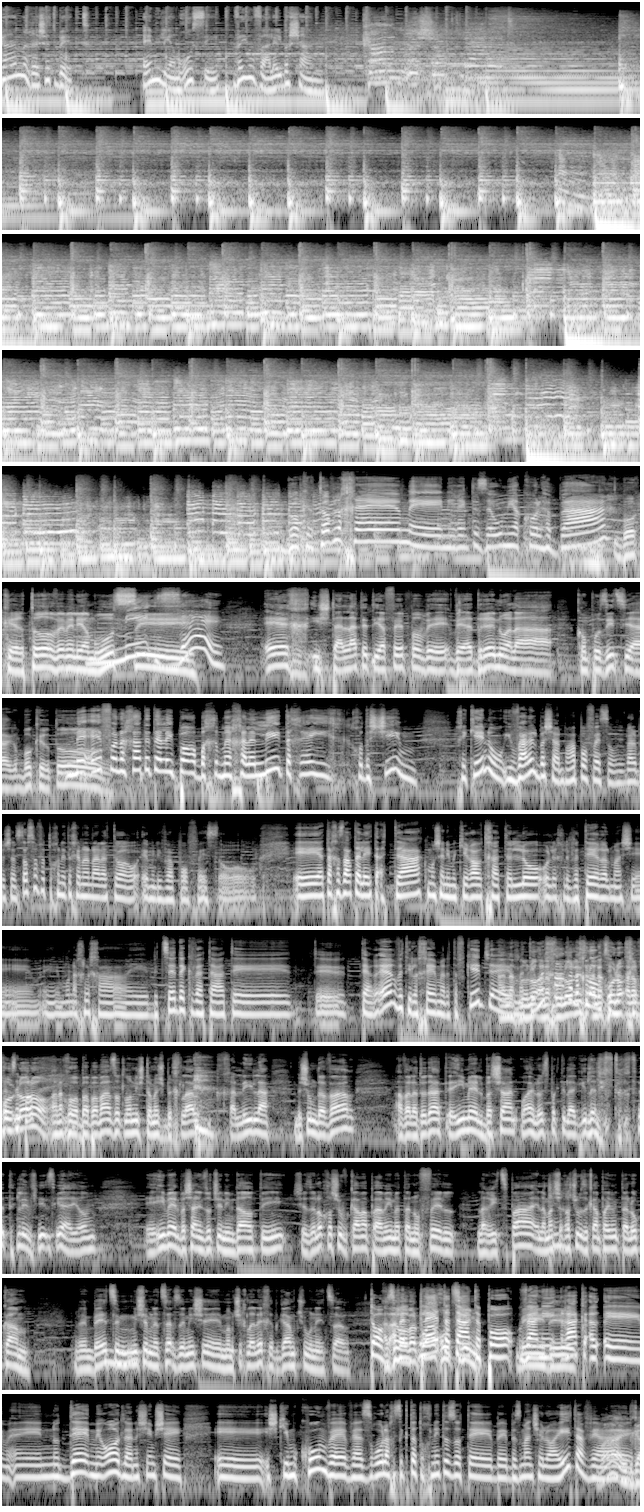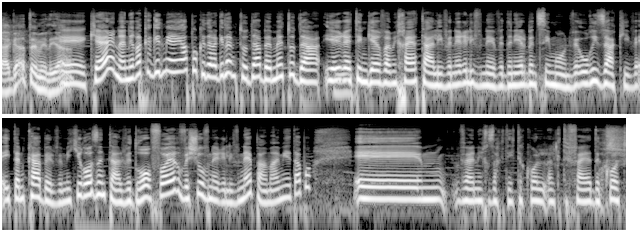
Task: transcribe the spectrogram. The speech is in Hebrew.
כאן רשת ב' אמילי אמרוסי ויובל אלבשן. כאן רשת טוב לכם, אה, נראה אם תזהו מי הקול הבא. בוקר טוב, אמילי אמרוסי. מי זה? איך השתלטתי יפה פה בהיעדרנו על הקומפוזיציה, בוקר טוב. מאיפה נחתת לי פה מהחללית אחרי חודשים? חיכינו, יובל אלבשן, הפרופסור, יובל אלבשן, סוף סוף התוכנית הכי עונה לתואר, אמילי והפרופסור. Uh, אתה חזרת לעת עתה, כמו שאני מכירה אותך, אתה לא הולך לוותר על מה שמונח לך uh, בצדק, ואתה ת... תערער ותילחם על התפקיד שמתאים לא, לך, אבל אנחנו לא רוצים להרחיב על זה לא, פה. לא, לא, אנחנו בבמה הזאת לא נשתמש בכלל, חלילה, בשום דבר. אבל את יודעת, אימייל בשן, וואי, לא הספקתי להגיד לה לפתוח את הטלוויזיה היום. אימא אלבשן היא זאת שלימדה אותי, שזה לא חשוב כמה פעמים אתה נופל לרצפה, אלא מה כן. שחשוב זה כמה פעמים אתה לא קם. ובעצם מי שמנצח זה מי שממשיך ללכת גם כשהוא נעצר. טוב, אבל, אבל לעת עתה אתה פה, ואני רק אה, אה, נודה מאוד לאנשים שהשכימו קום ועזרו להחזיק את התוכנית הזאת אה, בזמן שלא היית. וואי, התגעגעתם, אליה. אה, כן, אני רק אגיד מי היה פה כדי להגיד להם תודה, באמת תודה. יאיר mm. רטינגר ועמיחי עטלי ונרי לבנה ודניאל בן סימון ואורי זקי ואיתן כבל ומיקי רוזנטל ודרור פויר ושוב נרי לבנה, פעמיים היא הייתה פה. אה, ואני החזקתי את הכל על כתפיי הדקות.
